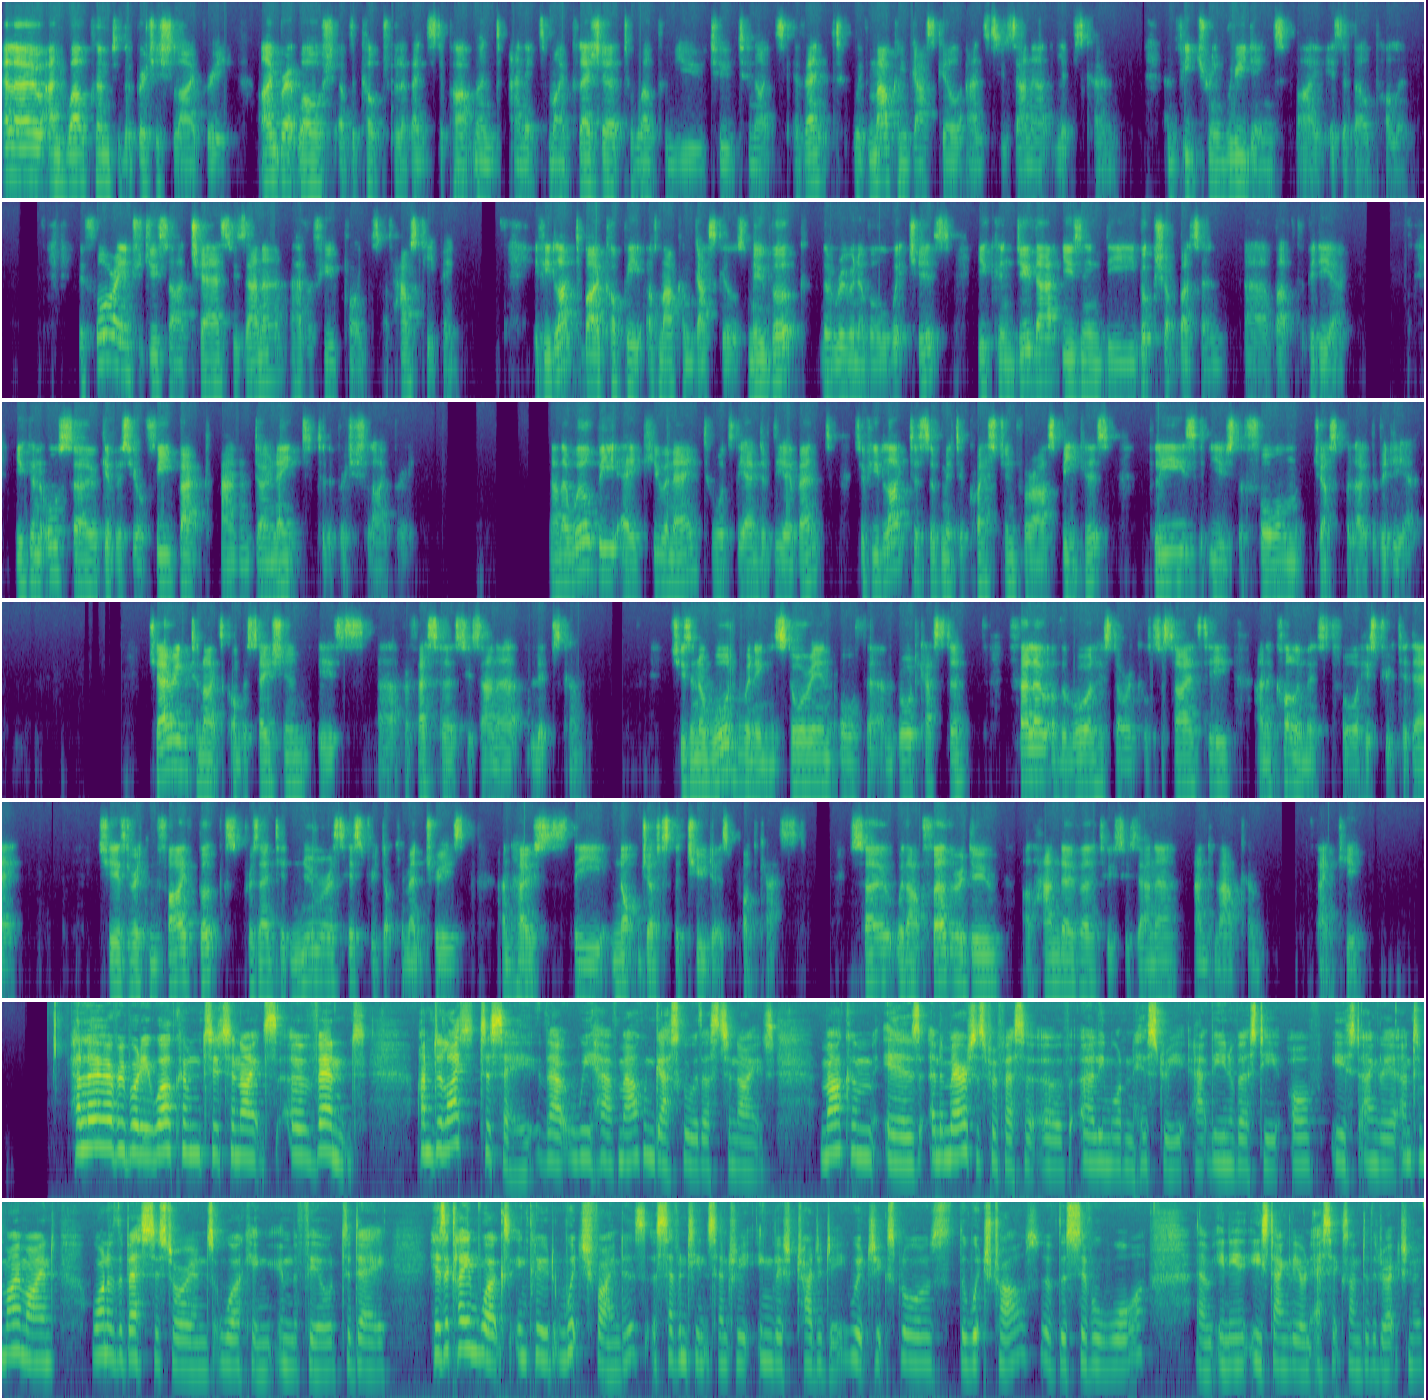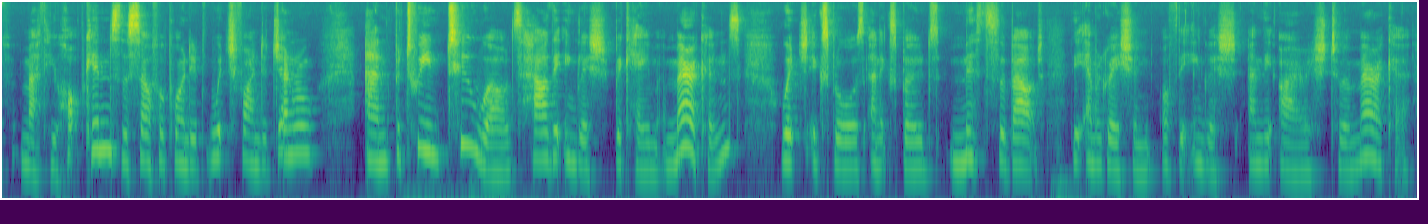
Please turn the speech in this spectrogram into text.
Hello and welcome to the British Library. I'm Brett Walsh of the Cultural Events Department and it's my pleasure to welcome you to tonight's event with Malcolm Gaskill and Suzannah Lipscomb and featuring readings by Isabel Pollen. Before I introduce our chair, Suzannah, I have a few points of housekeeping. If you'd like to buy a copy of Malcolm Gaskill's new book, The Ruin of All Witches, you can do that using the bookshop button uh, above the video. You can also give us your feedback and donate to the British Library. Now there will be a Q&A towards the end of the event, so if you'd like to submit a question for our speakers, please use the form just below the video. Chairing tonight's conversation is uh, Professor Suzannah Lipscomb. She's an award-winning historian, author and broadcaster, fellow of the Royal Historical Society and a columnist for History Today. She has written five books, presented numerous history documentaries, and hosts the Not Just the Tudors podcast. So without further ado, I'll hand over to Suzannah and Malcolm. Thank you. Hello, everybody. Welcome to tonight's event. I'm delighted to say that we have Malcolm Gaskill with us tonight. Malcolm is an emeritus professor of early modern history at the University of East Anglia, and to my mind, one of the best historians working in the field today. His acclaimed works include Witchfinders, a 17th century English tragedy which explores the witch trials of the Civil War um, in East Anglia and Essex under the direction of Matthew Hopkins, the self appointed Witchfinder General, and Between Two Worlds How the English Became Americans, which explores and explodes myths about the emigration of the English and the Irish to America.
